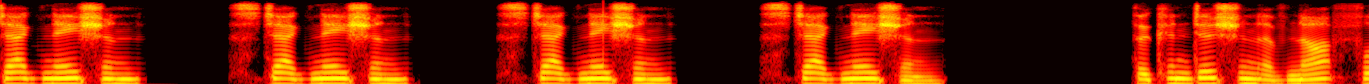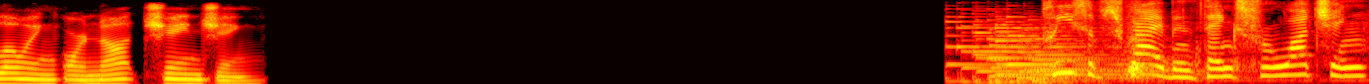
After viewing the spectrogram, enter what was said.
Stagnation, stagnation, stagnation, stagnation. The condition of not flowing or not changing. Please subscribe and thanks for watching.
